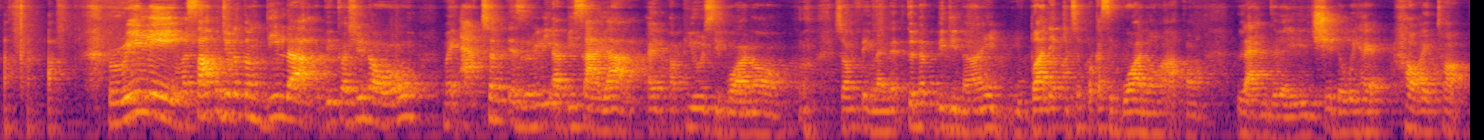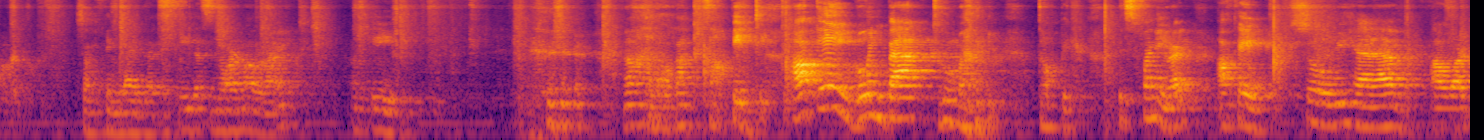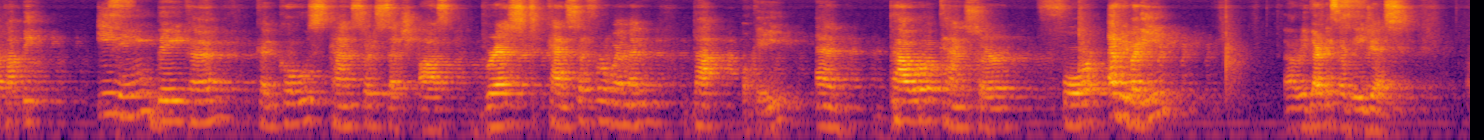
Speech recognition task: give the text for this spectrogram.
Really, masapod yun itong dila because you know, my accent is really a Bisaya. I'm a pure Cebuano. Something like that. To not be denied. Balik sa pagka-Cebuano akong language, the way I, how I talk. Something like that. Okay, that's normal, right? Okay. Okay, going back to my topic. It's funny, right? Okay, so we have our topic Eating bacon can cause cancer such as breast cancer for women, back, okay, and bowel cancer for everybody, uh, regardless of ages.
